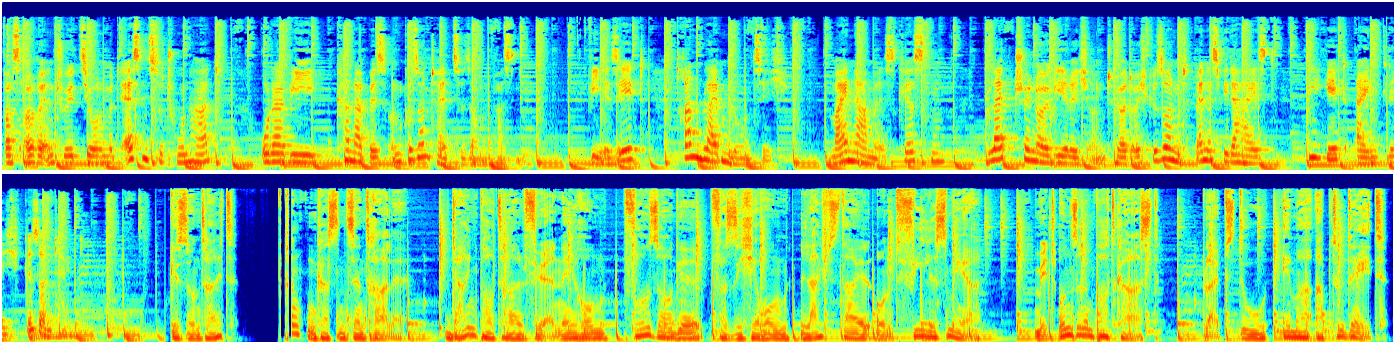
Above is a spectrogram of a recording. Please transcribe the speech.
was eure Intuition mit Essen zu tun hat oder wie Cannabis und Gesundheit zusammenpassen. Wie ihr seht, dranbleiben lohnt sich. Mein Name ist Kirsten, bleibt schön neugierig und hört euch gesund, wenn es wieder heißt, wie geht eigentlich Gesundheit? Gesundheit? Krankenkassenzentrale. Dein Portal für Ernährung, Vorsorge, Versicherung, Lifestyle und vieles mehr. Mit unserem Podcast bleibst du immer up to date.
